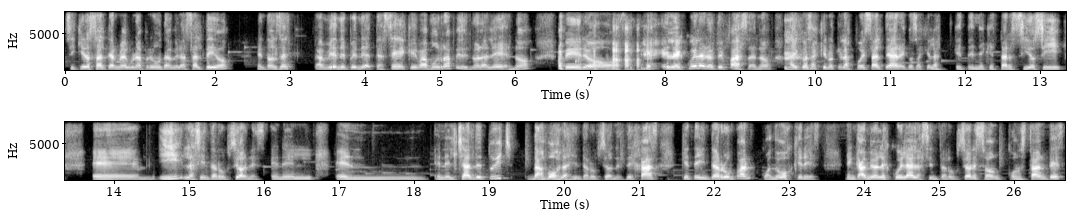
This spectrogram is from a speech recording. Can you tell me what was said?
Si quiero saltearme alguna pregunta me la salteo. Entonces también depende, te haces el que va muy rápido y no la lees, ¿no? Pero en la escuela no te pasa, ¿no? Hay cosas que no te las puedes saltear, hay cosas que, las, que tenés que estar sí o sí, eh, y las interrupciones. En el, en, en el chat de Twitch das vos las interrupciones, dejás que te interrumpan cuando vos querés. En cambio, en la escuela las interrupciones son constantes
